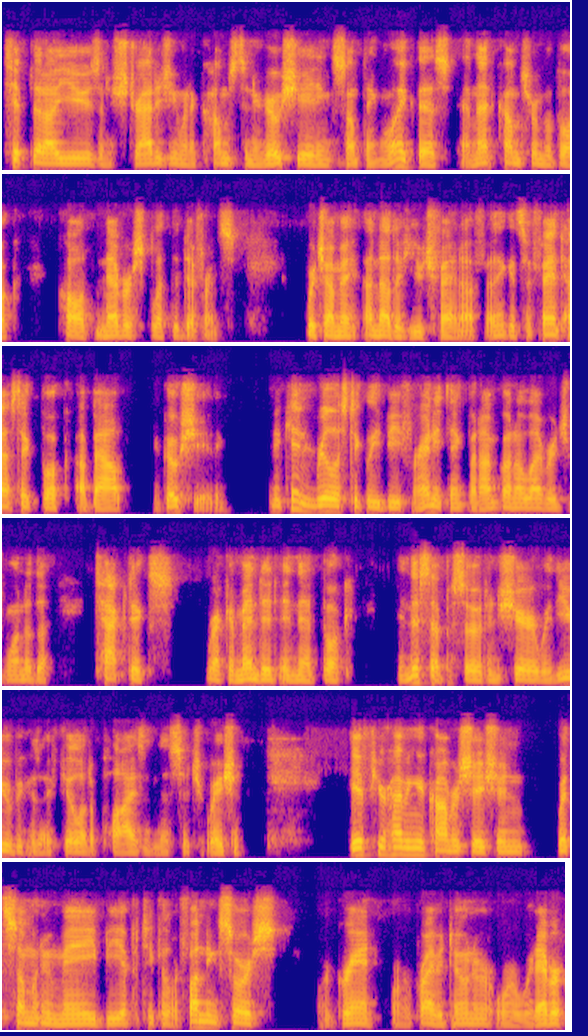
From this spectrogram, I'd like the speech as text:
tip that I use and a strategy when it comes to negotiating something like this. And that comes from a book called Never Split the Difference, which I'm a, another huge fan of. I think it's a fantastic book about negotiating. And it can realistically be for anything, but I'm going to leverage one of the tactics recommended in that book in this episode and share with you because I feel it applies in this situation. If you're having a conversation with someone who may be a particular funding source or grant or a private donor or whatever,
